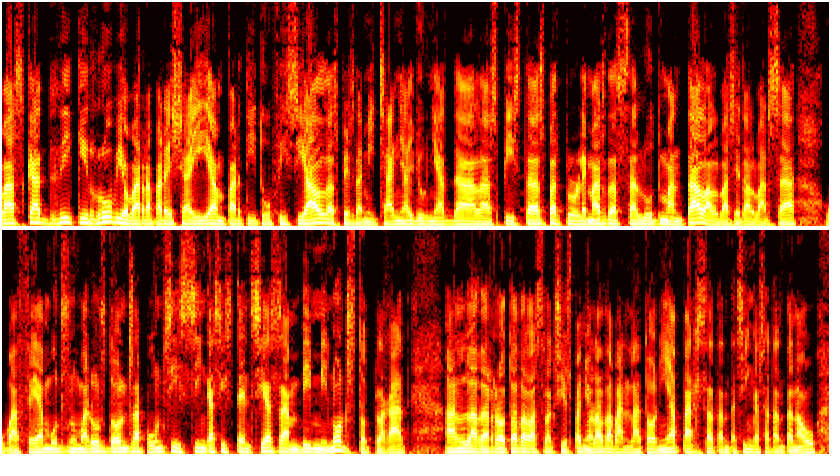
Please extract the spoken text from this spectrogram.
bàsquet. Ricky Rubio va reaparèixer ahir en partit oficial després de mig any allunyat de les pistes per problemes de salut mental. El base del Barça ho va fer amb uns números d'11 punts i 5 assistències en 20 minuts, tot plegat en la derrota de la selecció espanyola davant Letònia per 75 a 79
